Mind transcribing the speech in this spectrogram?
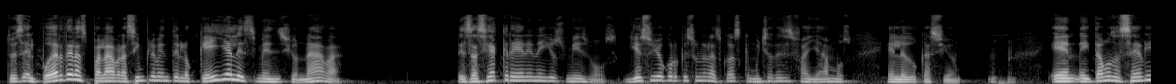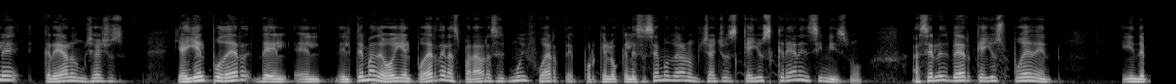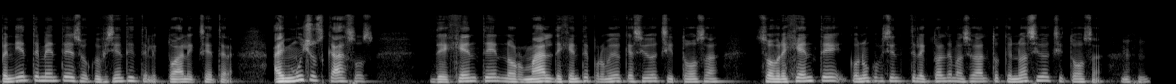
Entonces, el poder de las palabras, simplemente lo que ella les mencionaba, les hacía creer en ellos mismos. Y eso yo creo que es una de las cosas que muchas veces fallamos en la educación. En- necesitamos hacerle creer a los muchachos. Y ahí el poder del el, el tema de hoy, el poder de las palabras es muy fuerte, porque lo que les hacemos ver a los muchachos es que ellos crean en sí mismos, hacerles ver que ellos pueden, independientemente de su coeficiente intelectual, etcétera. Hay muchos casos de gente normal, de gente promedio que ha sido exitosa, sobre gente con un coeficiente intelectual demasiado alto que no ha sido exitosa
